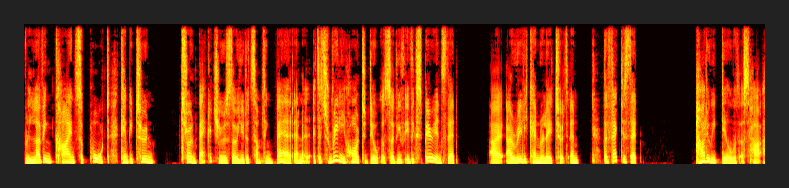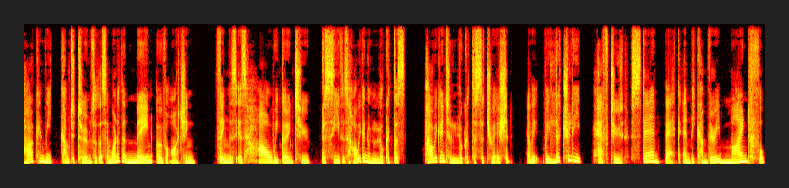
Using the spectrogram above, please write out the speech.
loving, kind support can be turned thrown back at you as though you did something bad. And it's, really hard to deal with. So if you've, if experienced that, I, I really can relate to it. And the fact is that how do we deal with this? How, how can we come to terms with this? And one of the main overarching things is how are we going to perceive this? How are we going to look at this? How are we going to look at the situation? And we, we literally have to stand back and become very mindful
